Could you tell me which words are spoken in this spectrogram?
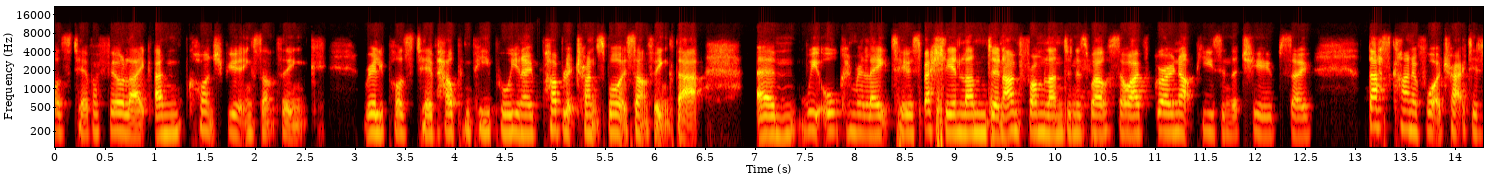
positive. I feel like i'm contributing something really positive helping people you know public transport is something that um, we all can relate to, especially in London. I'm from London as well, so I've grown up using the tube. So that's kind of what attracted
